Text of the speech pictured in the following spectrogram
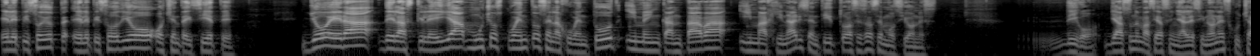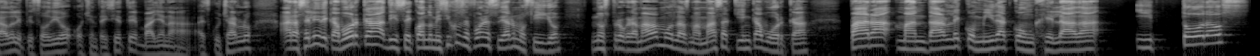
el episodio, el episodio 87. Yo era de las que leía muchos cuentos en la juventud y me encantaba imaginar y sentir todas esas emociones. Digo, ya son demasiadas señales. Si no han escuchado el episodio 87, vayan a, escucharlo. Araceli de Caborca dice, cuando mis hijos se fueron a estudiar Hermosillo, nos programábamos las mamás aquí en Caborca para mandarle comida congelada y todos,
